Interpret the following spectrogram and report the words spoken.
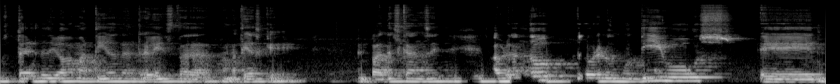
usted le dio a Matías la entrevista, a Matías que en paz descanse, hablando sobre los motivos, eh,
